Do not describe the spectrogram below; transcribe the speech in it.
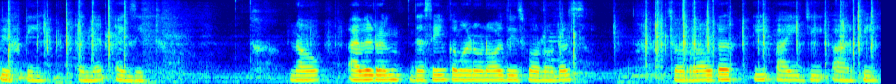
50 and then exit. Now I will run the same command on all these four routers. So router eigrp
